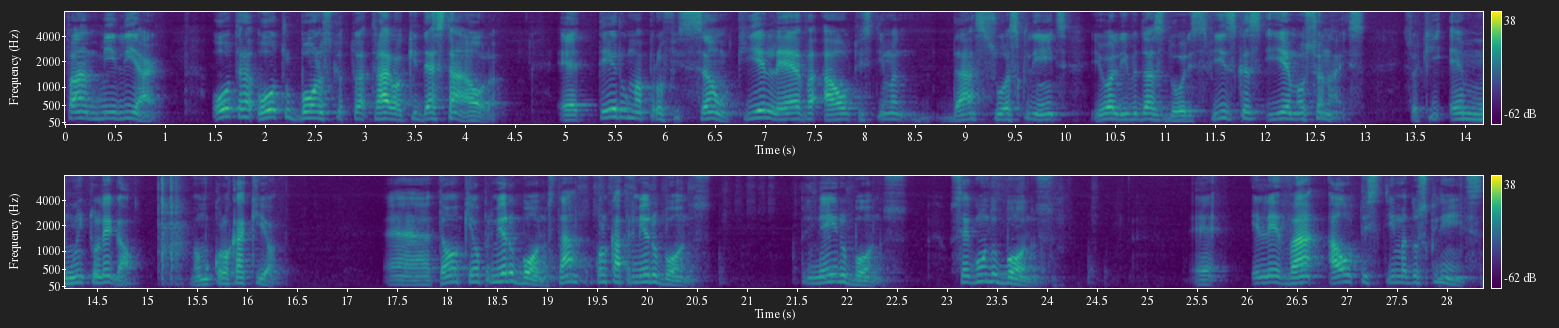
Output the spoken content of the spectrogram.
familiar. Outra, outro bônus que eu trago aqui desta aula é ter uma profissão que eleva a autoestima das suas clientes e o alívio das dores físicas e emocionais. Isso aqui é muito legal. Vamos colocar aqui, ó. É, então, aqui é o primeiro bônus, tá? Vou colocar primeiro bônus. Primeiro bônus. O segundo bônus é elevar a autoestima dos clientes.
